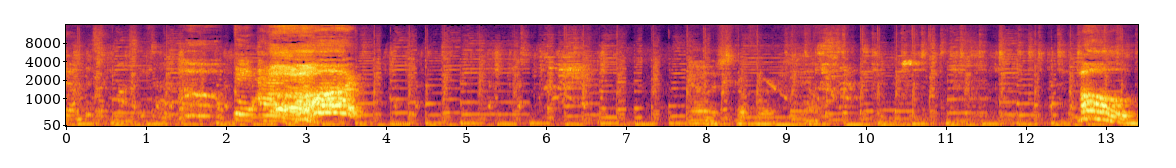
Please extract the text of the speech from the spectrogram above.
jump is like not safe enough. they add Oh. No, let's just go for it. Oh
